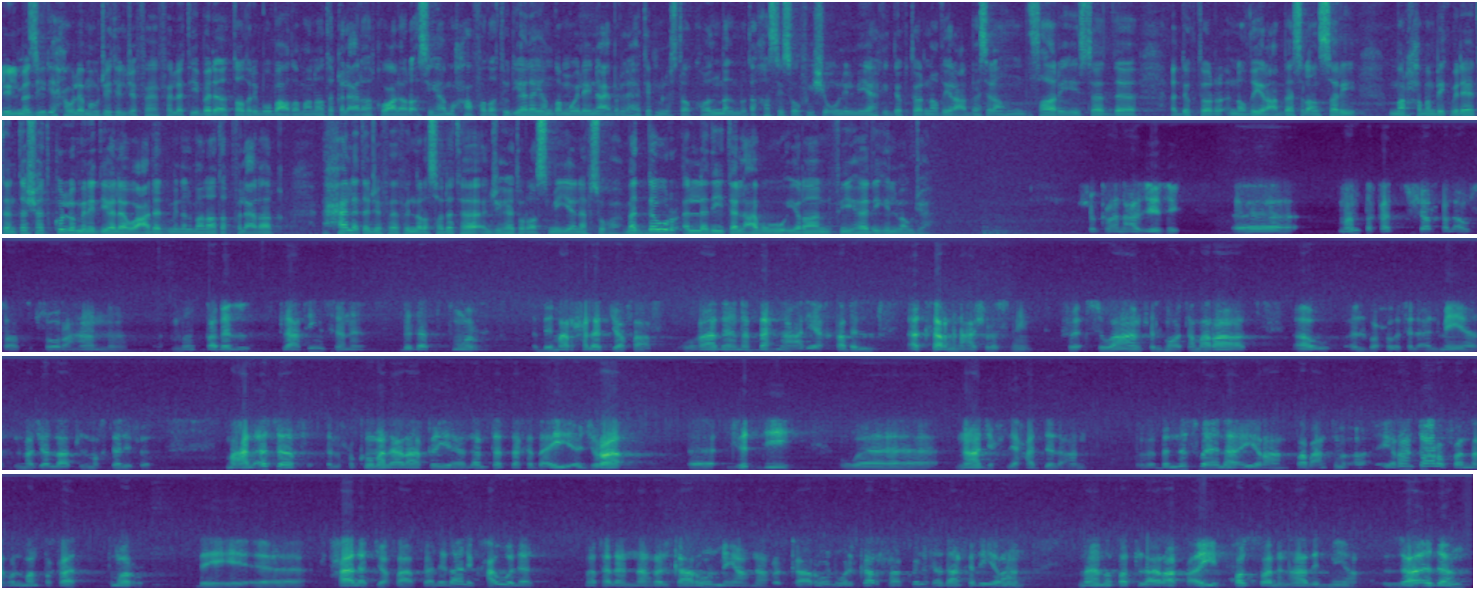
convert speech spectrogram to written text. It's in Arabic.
للمزيد حول موجة الجفاف التي بدأت تضرب بعض مناطق العراق وعلى رأسها محافظة ديالا ينضم إلينا عبر الهاتف من ستوكهولم المتخصص في شؤون المياه الدكتور نظير عباس الأنصاري. أستاذ الدكتور نظير عباس الأنصاري مرحبا بك. بداية تشهد كل من ديالا وعدد من المناطق في العراق حالة جفاف رصدتها الجهات الرسمية نفسها. ما الدور الذي تلعبه إيران في هذه الموجة؟ شكرا عزيزي. أه، منطقة الشرق الأوسط بصورة عامة من قبل 30 سنة بدأت تمر بمرحلة جفاف وهذا نبهنا عليه قبل أكثر من عشر سنين سواء في المؤتمرات أو البحوث العلمية في المجلات المختلفة. مع الأسف الحكومة العراقية لم تتخذ أي إجراء آه، جدي وناجح لحد الآن. بالنسبة إلى إيران طبعا إيران تعرف أنه المنطقة تمر بحالة جفاف فلذلك حولت مثلا نهر الكارون مياه نهر الكارون والكرخة كلها داخل إيران. ما نطت العراق أي حصة من هذه المياه. زائدا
